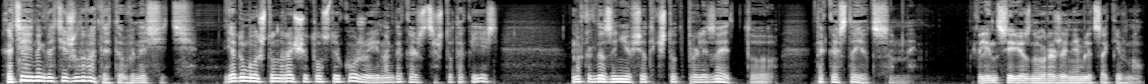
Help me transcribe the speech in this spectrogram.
Хотя иногда тяжеловато это выносить. Я думала, что наращу толстую кожу, и иногда кажется, что так и есть. Но когда за нее все-таки что-то пролезает, то так и остается со мной. Клин с серьезным выражением лица кивнул.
